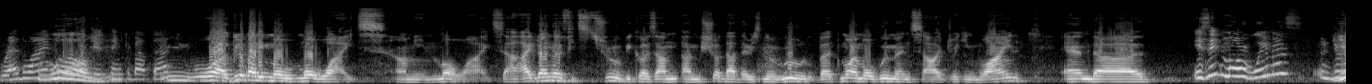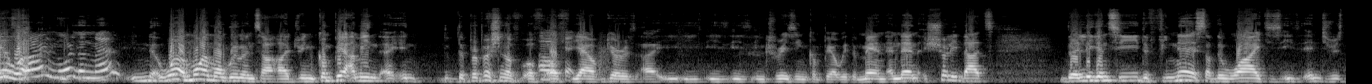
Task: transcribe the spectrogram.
red wine? Well, what do you think about that? Mm, Well, globally, more more whites. I mean, more whites. I, I don't know if it's true because I'm I'm sure that there is no rule, but more and more women are drinking wine, and uh, Is it more women drink Yeah, well, wine more than men? No, well, more and more women are, are drinking. Compare, I mean, uh, in the, the proportion of, of, Oh, of yeah of girls uh, is, is, is increasing compared with the men, and then surely that's the elegancy, the finesse of the white is, is interest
